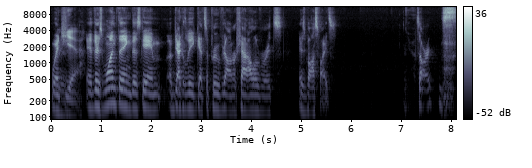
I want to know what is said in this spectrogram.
Which, Yeah. if there's one thing this game objectively gets approved on or shot all over, it's is boss fights. Sorry, just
